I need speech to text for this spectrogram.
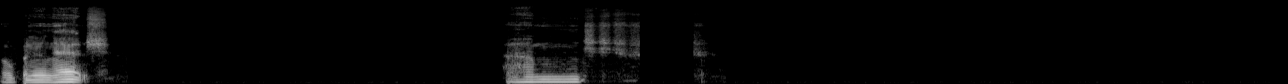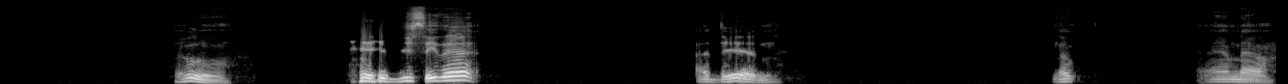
Opening hatch. Um. Oh. Did you see that? I did. Nope. I am now.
